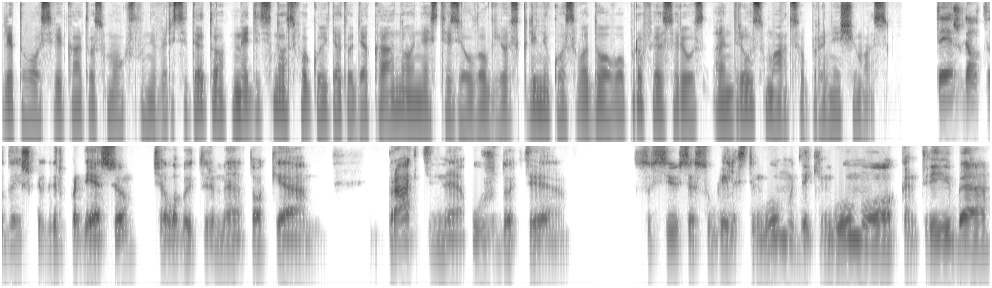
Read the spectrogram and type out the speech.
Lietuvos sveikatos mokslo universiteto medicinos fakulteto dekano anesteziologijos klinikos vadovo profesoriaus Andriaus Matso pranešimas tai aš gal tada iškart ir pradėsiu. Čia labai turime tokią praktinę užduotį susijusią su gailestingumu, dėkingumu, kantrybė,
